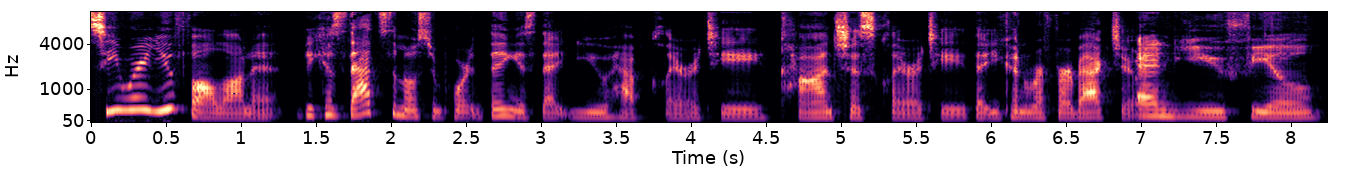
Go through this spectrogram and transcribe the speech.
see where you fall on it. Because that's the most important thing is that you have clarity, conscious clarity that you can refer back to. And you feel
